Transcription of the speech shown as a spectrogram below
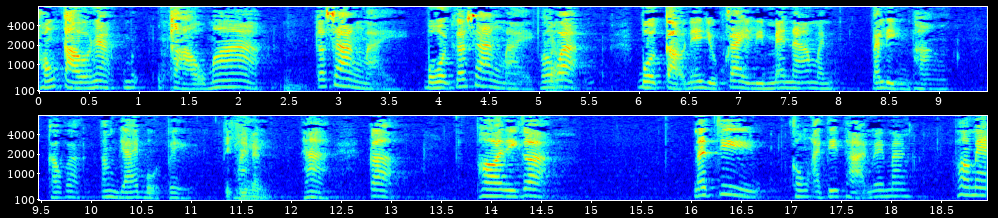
ของเก่าเนี่ยเก่ามากอืมก็สร้างใหม่ โบสถ์ก็สร้างใหม่ เพราะครับว่าโบสถ์เก่าเนี่ยอยู่ใกล้ริมแม่น้ำมันตลิ่งพัง เขาก็ต้องย้ายโบสถ์ไปอีกที่หนึ่งฮะก็พอนี้ก็นัจี้คงอธิษฐานไว้มั่งพ่อแม่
